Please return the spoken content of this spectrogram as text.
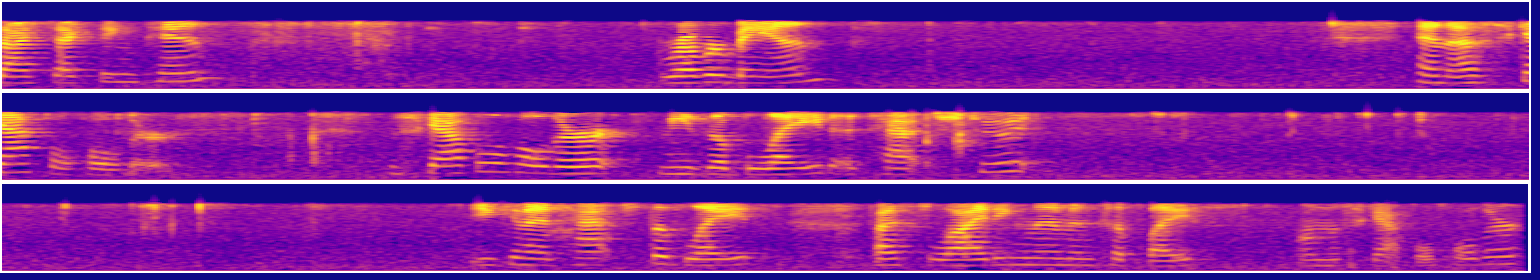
dissecting pin, rubber band, and a scalpel holder. The scalpel holder needs a blade attached to it. You can attach the blades by sliding them into place on the scalpel holder.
